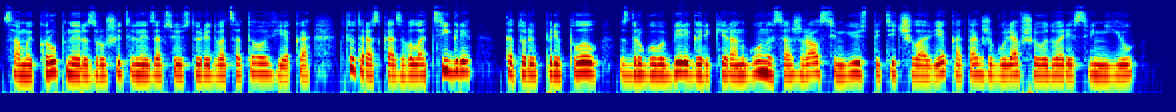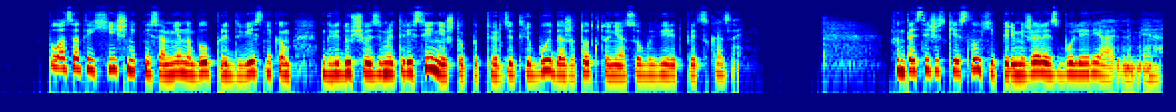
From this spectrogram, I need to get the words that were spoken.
самый крупный и разрушительный за всю историю XX века. Кто-то рассказывал о тигре, который приплыл с другого берега реки Рангун и сожрал семью из пяти человек, а также гулявшую во дворе свинью. Полосатый хищник, несомненно, был предвестником грядущего землетрясения, что подтвердит любой, даже тот, кто не особо верит предсказаниям. Фантастические слухи перемежались с более реальными.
